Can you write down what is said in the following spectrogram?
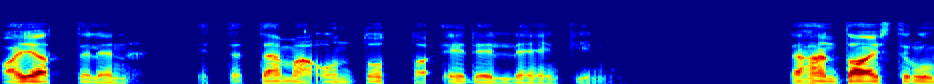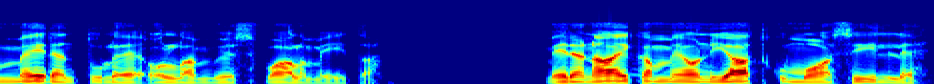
Ajattelen, että tämä on totta edelleenkin. Tähän taisteluun meidän tulee olla myös valmiita. Meidän aikamme on jatkumoa sille,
